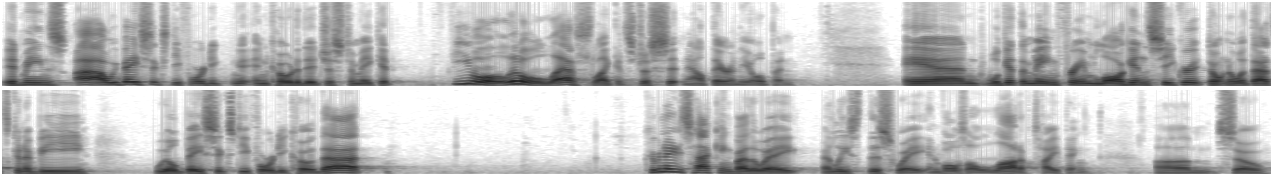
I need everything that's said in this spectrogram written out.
It means, ah, we base64 encoded it just to make it feel a little less like it's just sitting out there in the open and we'll get the mainframe login secret. Don't know what that's going to be. We'll base64 decode that. Kubernetes hacking, by the way, at least this way, involves a lot of typing. Um, so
